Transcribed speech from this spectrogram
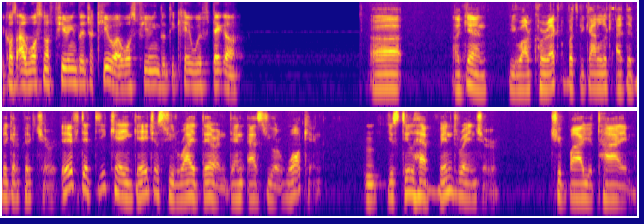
Because I was not fearing the Jakiro, I was fearing the DK with dagger. Uh, again, you are correct, but we gotta look at the bigger picture. If the DK engages you right there and then as you are walking, Mm. you still have Wind Ranger to buy you time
